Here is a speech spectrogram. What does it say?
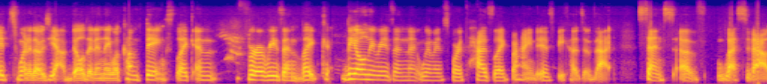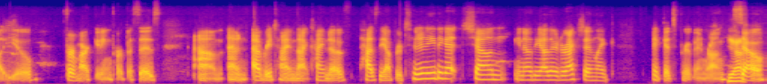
it's one of those yeah build it and they will come things like and for a reason like the only reason that women's sports has like behind is because of that sense of less value for marketing purposes. Um, and every time that kind of has the opportunity to get shown you know the other direction like it gets proven wrong. Yeah. so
